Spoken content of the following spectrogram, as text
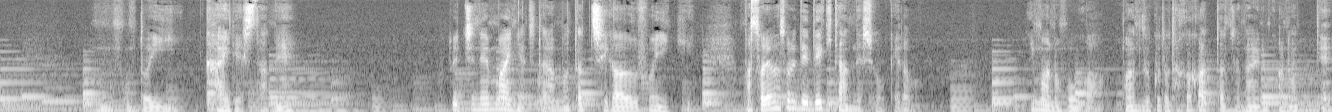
うんほんといい回でしたね。1年前にやってたらまた違う雰囲気。まあそれはそれでできたんでしょうけど今の方が満足度高かったんじゃないのかなって、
